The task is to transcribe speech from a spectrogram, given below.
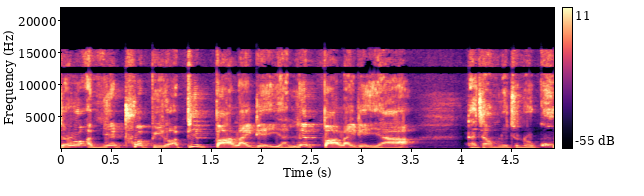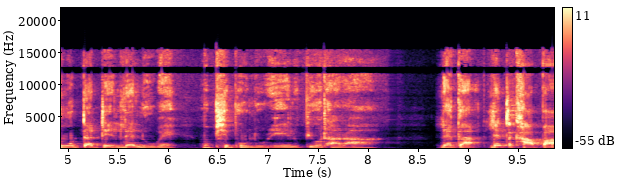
ကျွန်တော်တို့အမျက်ထွက်ပြီးတော့အပြစ်ပါလိုက်တဲ့အရာလက်ပါလိုက်တဲ့အရာဒါကြောင့်မလို့ကျွန်တော်ခိုးတတ်တဲ့လက်လိုပဲမဖြစ်ဖို့လိုတယ်လို့ပြောထားတာလက်ကလက်တစ်ခါပါ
